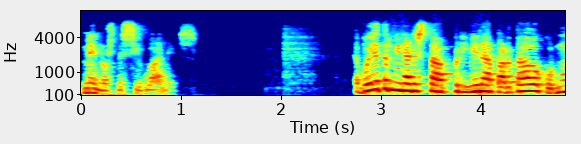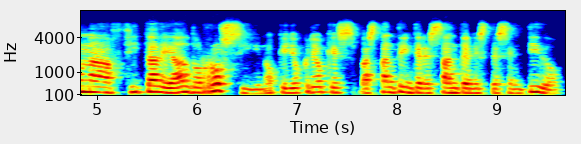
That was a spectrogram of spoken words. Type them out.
menos desiguales. Voy a terminar este primer apartado con una cita de Aldo Rossi, que yo creo que es bastante interesante en este sentido.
